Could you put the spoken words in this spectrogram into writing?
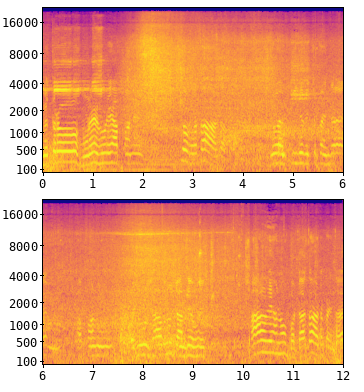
ਮਿੱਤਰੋ, ਹੁਣੇ ਹੁਣੇ ਆਪਾਂ ਨੇ ਝੁਰਲ ਘਾਟ ਜੋ ਐਮਪੀ ਦੇ ਵਿੱਚ ਪੈਂਦਾ ਹੈ। ਆਪਾਂ ਨੂੰ ਹਜੂਰ ਸਾਹਿਬ ਨੂੰ ਜਾਂਦੇ ਹੋਏ ਸਾਰਿਆਂ ਨੂੰ ਵੱਡਾ ਘਾਟ ਪੈਂਦਾ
